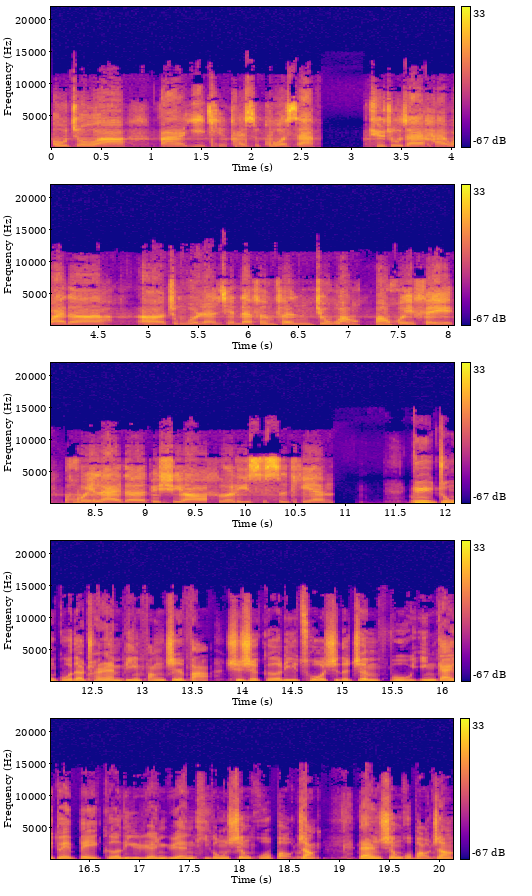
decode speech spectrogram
欧洲啊，反而疫情开始扩散。居住在海外的呃中国人，现在纷纷就往往回飞，回来的必须要隔离十四天。根据中国的传染病防治法，实施隔离措施的政府应该对被隔离人员提供生活保障，但生活保障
